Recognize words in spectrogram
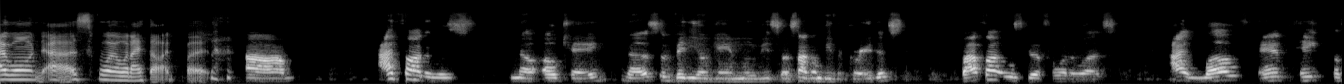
I won't uh, spoil what I thought, but Um, I thought it was, you know, okay. You know, it's a video game movie, so it's not going to be the greatest. But I thought it was good for what it was. I love and hate the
